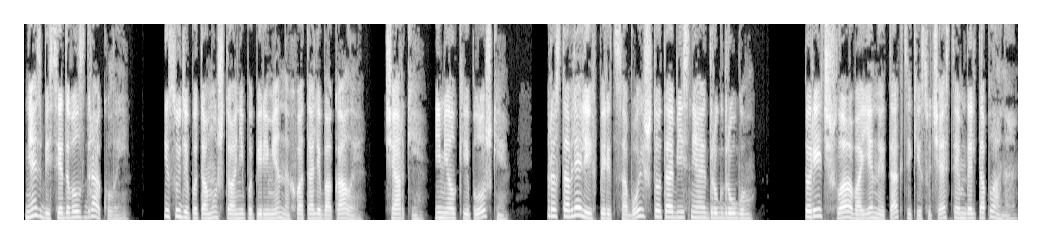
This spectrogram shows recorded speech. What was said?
Князь беседовал с Дракулой, и судя по тому, что они попеременно хватали бокалы, чарки и мелкие плошки, расставляли их перед собой, что-то объясняя друг другу, то речь шла о военной тактике с участием дельтаплана.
